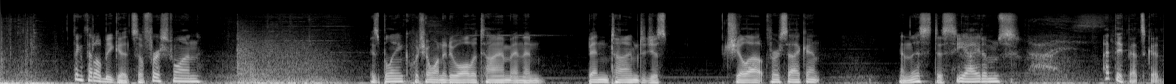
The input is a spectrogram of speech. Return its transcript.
I think that'll be good. So first one is Blink, which I want to do all the time, and then bend time to just chill out for a second. And this to see items. I think that's good.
